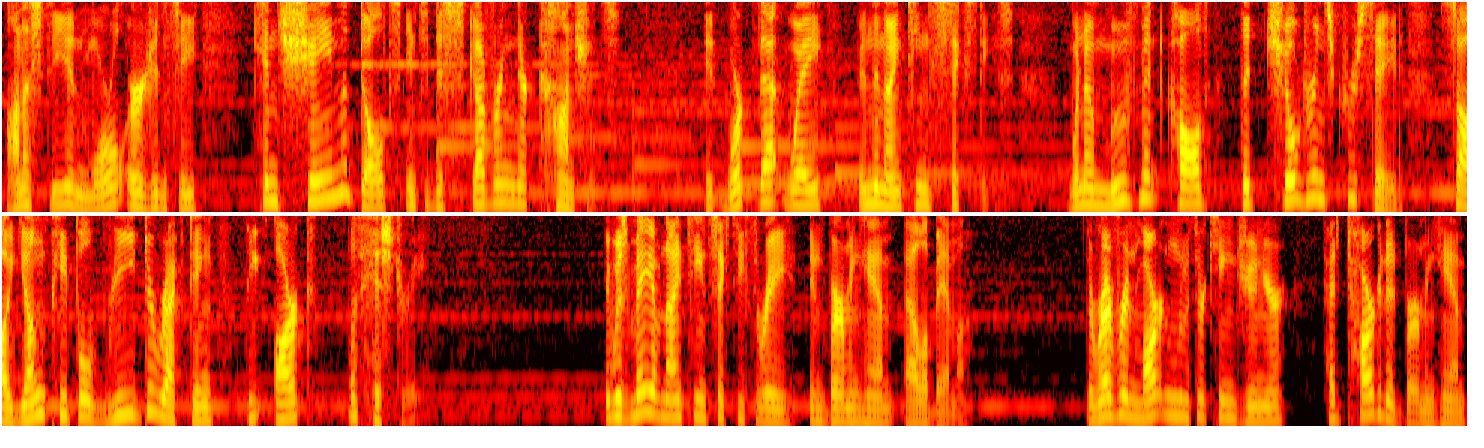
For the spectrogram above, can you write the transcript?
honesty, and moral urgency, can shame adults into discovering their conscience. It worked that way in the 1960s, when a movement called the Children's Crusade saw young people redirecting the arc of history. It was May of 1963 in Birmingham, Alabama. The Reverend Martin Luther King Jr. had targeted Birmingham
